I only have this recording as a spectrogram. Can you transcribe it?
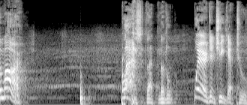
Lamar! Blast that little. Where did she get to?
